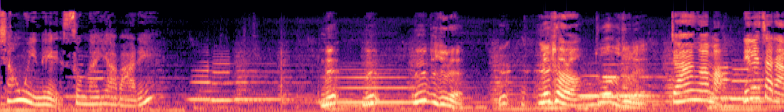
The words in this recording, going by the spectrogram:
ရှောင်းဝင်နဲ့ဆုံလိုက်ရပါတယ်မေမေမေဘာလုပ်လဲလက်ချတာ तू ကဘာလုပ်လဲဒါငါမနေလက်ချတာ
